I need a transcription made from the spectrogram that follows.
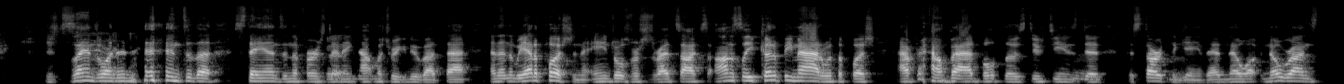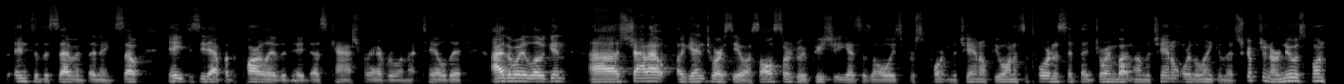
just slams one in, into the stands in the first yeah. inning. Not much we can do about that. And then we had a push in the Angels versus Red Sox. Honestly, couldn't be mad with the push after how bad both those two teams mm. did to start the mm. game. They had no no runs into the seventh inning. So you hate to see that, but the parlay of the day does cash for everyone that tailed it. Either way, Logan, uh, shout out again to our COS All Stars. We appreciate you guys as always for supporting the channel. If you want to support us, hit that join button on the channel or the link in the description. Our newest one,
